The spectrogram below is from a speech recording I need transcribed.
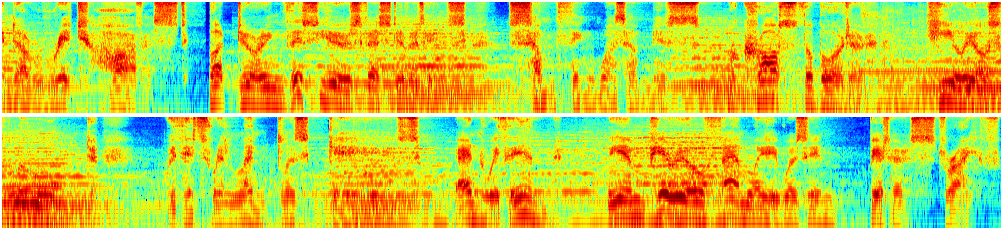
and a rich harvest. But during this year's festivities, something was amiss. Across the border, Helios loomed with its relentless gaze. And within, the imperial family was in bitter strife.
